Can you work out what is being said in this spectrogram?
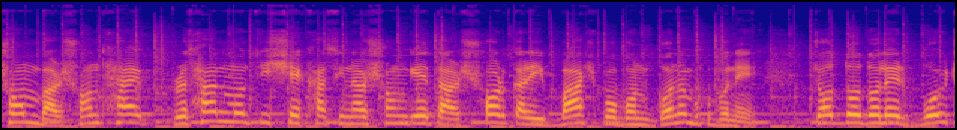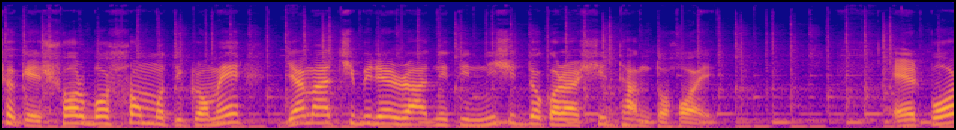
সোমবার সন্ধ্যায় প্রধানমন্ত্রী শেখ হাসিনার সঙ্গে তার সরকারি বাসভবন গণভবনে চোদ্দ দলের বৈঠকে সর্বসম্মতিক্রমে জামায়াত শিবিরের রাজনীতি নিষিদ্ধ করার সিদ্ধান্ত হয়। এরপর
